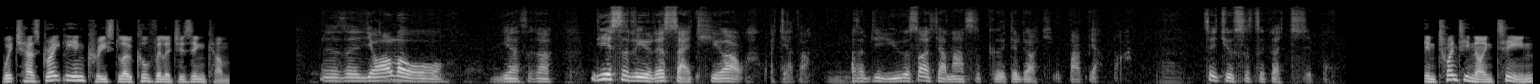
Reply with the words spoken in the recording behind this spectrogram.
which has greatly increased local villagers' income. 嗯，这养老 In 2019,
